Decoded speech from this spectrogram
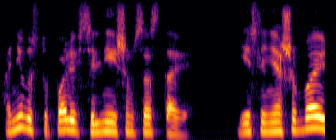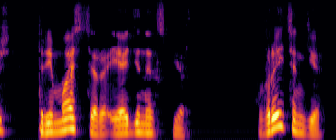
они выступали в сильнейшем составе. Если не ошибаюсь, три мастера и один эксперт. В рейтинге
